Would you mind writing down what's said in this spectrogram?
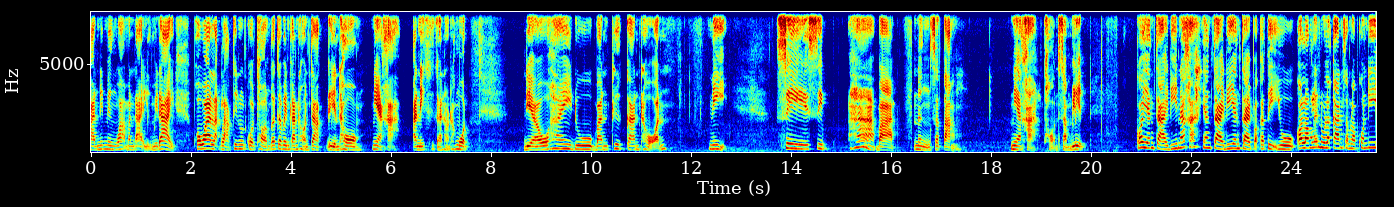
กันนิดนึงว่ามันได้หรือไม่ได้ เพราะว่าหลักๆที่นุชกดถอนก็จะเป็นการถอนจากเหรียญทองเนี่ยค่ะ อันนี้คือการถอนทั้งหมด เดี๋ยวให้ดูบันทึกการถอน นี่ 45 บาท 1 สตังค์เนี่ยค่ะ ถอนสำเร็จ ก็ยังจ่ายดีนะคะ ยังจ่ายดียังจ่ายปกติอยู่ ก็ลองเล่นดูละกันสำหรับคนที่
